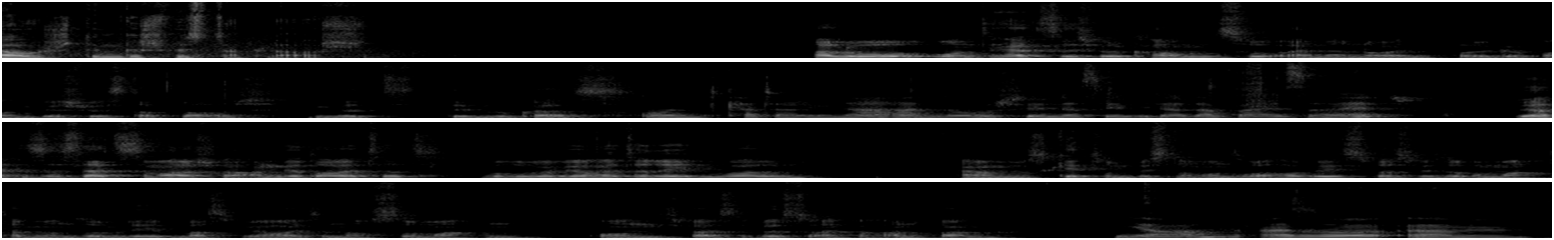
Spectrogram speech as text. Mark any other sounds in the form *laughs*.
lauscht dem Geschwisterplausch. Hallo und herzlich willkommen zu einer neuen Folge von Geschwisterplausch mit dem Lukas. Und Katharina, hallo, schön, dass ihr wieder dabei seid. Wir hatten es das letzte Mal schon angedeutet, worüber wir heute reden wollen. Ähm, es geht so ein bisschen um unsere Hobbys, was wir so gemacht haben in unserem Leben, was wir heute noch so machen. Und ich weiß nicht, willst du einfach anfangen? Ja, also ähm,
